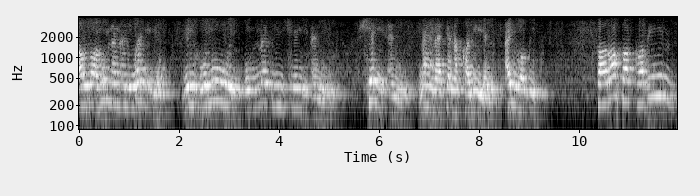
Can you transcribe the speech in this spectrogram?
اللهم من ولي من أمور أمتي شيئا شيئا مهما كان قليلا أي وظيفة. فرفق بهم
